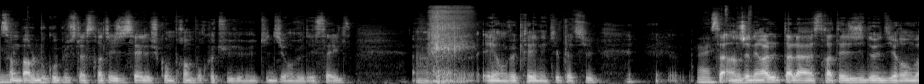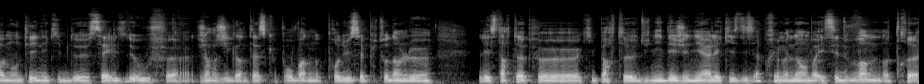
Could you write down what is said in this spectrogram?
ça, me parle beaucoup plus la stratégie sales et je comprends pourquoi tu, tu dis on veut des sales. Euh, et on veut créer une équipe là-dessus. Ça, en général, tu as la stratégie de dire on va monter une équipe de sales de ouf, euh, genre gigantesque pour vendre notre produit. C'est plutôt dans le, les startups qui partent d'une idée géniale et qui se disent après maintenant on va essayer de vendre notre,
